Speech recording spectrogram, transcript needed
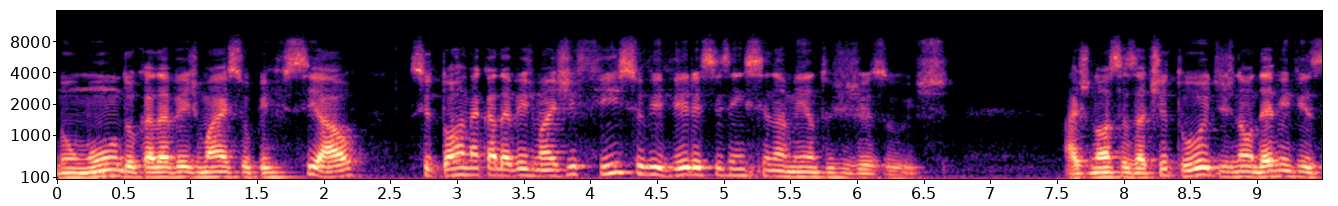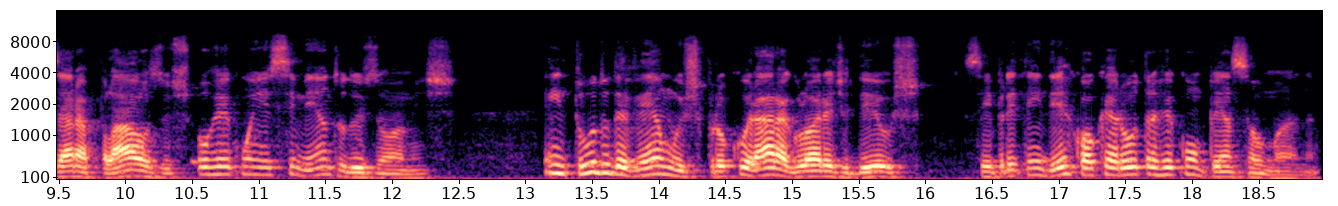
Num mundo cada vez mais superficial, se torna cada vez mais difícil viver esses ensinamentos de Jesus. As nossas atitudes não devem visar aplausos ou reconhecimento dos homens. Em tudo devemos procurar a glória de Deus, sem pretender qualquer outra recompensa humana.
